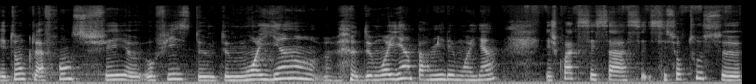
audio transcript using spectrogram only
et donc la France fait euh, office de, de, moyens, de moyens parmi les moyens. Et je crois que c'est ça, c'est surtout ce,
